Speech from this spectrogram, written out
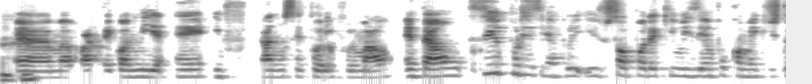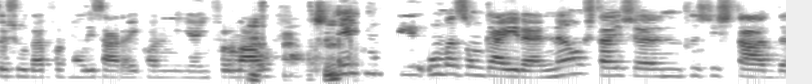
Uhum. Eh, a maior parte da economia é está no setor informal. Então, se, por exemplo, só por aqui o exemplo, como é que isto ajuda a formalizar a economia informal, Sim. mesmo que uma zungueira não esteja registada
